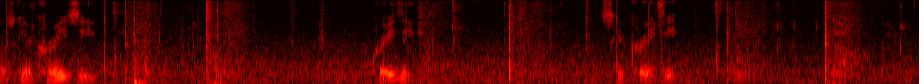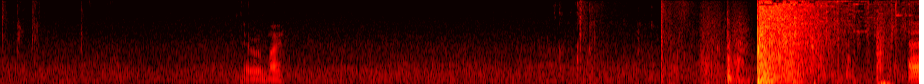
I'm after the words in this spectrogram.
Let's get crazy. Crazy. Let's get crazy. Never mind. And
